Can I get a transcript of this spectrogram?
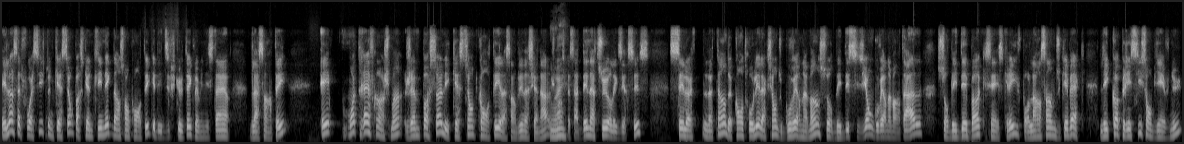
Et là, cette fois-ci, c'est une question parce qu'il y a une clinique dans son comté qui a des difficultés avec le ministère de la Santé. Et moi, très franchement, j'aime pas ça, les questions de comté à l'Assemblée nationale. Je Ouais. pense que ça dénature l'exercice. C'est le, le temps de contrôler l'action du gouvernement sur des décisions gouvernementales, sur des débats qui s'inscrivent pour l'ensemble du Québec. Les cas précis sont bienvenus,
